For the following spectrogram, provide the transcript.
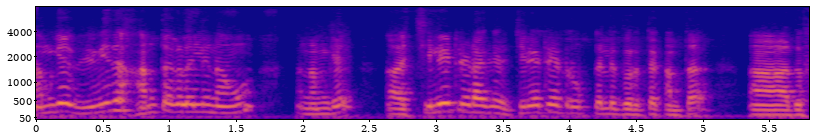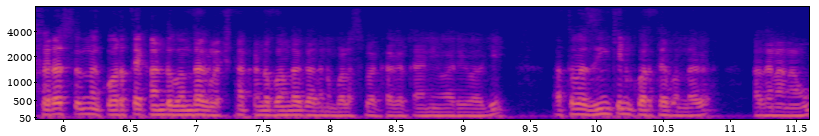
ನಮಗೆ ವಿವಿಧ ಹಂತಗಳಲ್ಲಿ ನಾವು ನಮಗೆ ಚಿಲೇಟೆಡ್ ಆಗಿ ಚಿಲೇಟೆಡ್ ರೂಪದಲ್ಲಿ ದೊರೆತಕ್ಕಂಥ ಅದು ಫೆರಸ್ ಅನ್ನ ಕೊರತೆ ಕಂಡು ಬಂದಾಗ, ಲಕ್ಷಣ ಕಂಡು ಬಂದಾಗ ಅದನ್ನು ಬಳಸಬೇಕಾಗತ್ತೆ ಅನಿವಾರ್ಯವಾಗಿ. ಅಥವಾ ಜಿಂಕಿನ ಕೊರತೆ ಬಂದಾಗ ಅದನ್ನು ನಾವು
